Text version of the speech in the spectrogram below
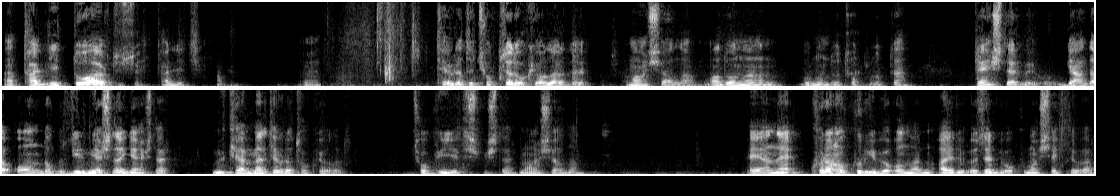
Ha, tallit dua örtüsü. Tallit. Evet. Tevrat'ı çok güzel okuyorlardı maşallah. Madonna'nın bulunduğu toplulukta. Gençler, yani da 19-20 yaşında gençler mükemmel Tevrat okuyorlar. Çok iyi yetişmişler maşallah. E yani Kur'an okur gibi onların ayrı özel bir okuma şekli var.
